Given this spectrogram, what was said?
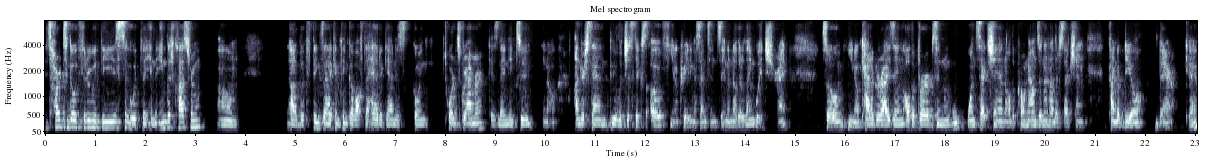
it's hard to go through with these with the, in the English classroom. Um, uh, the things that I can think of off the head again is going towards grammar because they need to, you know, understand the logistics of, you know, creating a sentence in another language, right? So, you know, categorizing all the verbs in one section, all the pronouns in another section, kind of deal there, okay?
